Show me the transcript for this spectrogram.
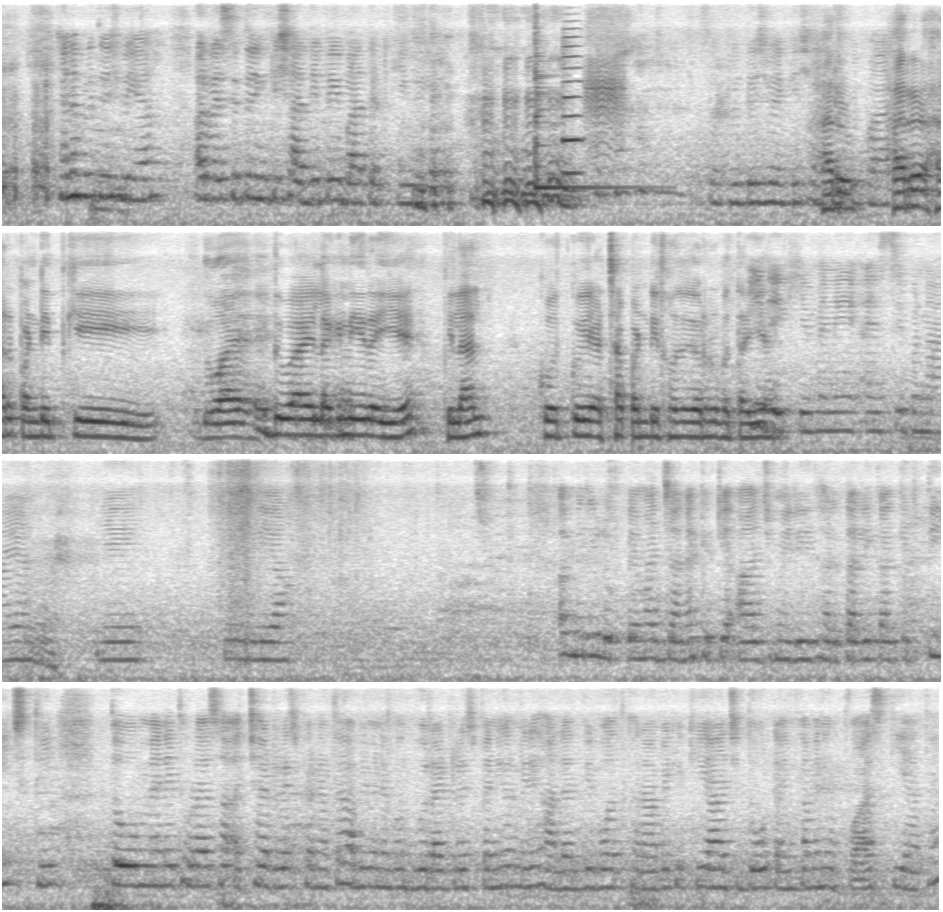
है ना प्रीतेश भैया? और वैसे तो इनकी शादी पे ही बात अटकी हुई है। so, प्रीतेश भैया की हर शादी पे हर हर पंडित की दुआएँ दुआएँ लग नहीं रही है फ़िलहाल। कोई कोई अच्छा पंडित हो तो ज़रूर ये बताइए देखिए मैंने ऐसे बनाया ये ले लिया। और मेरे लुक पे मत जाना क्योंकि आज मेरी हरतालिका की तीज थी। तो मैंने थोड़ा सा अच्छा ड्रेस पहना था अभी मैंने बहुत बुरा ड्रेस पहनी और मेरी हालत भी बहुत ख़राब है क्योंकि आज दो टाइम का मैंने उपवास किया था।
